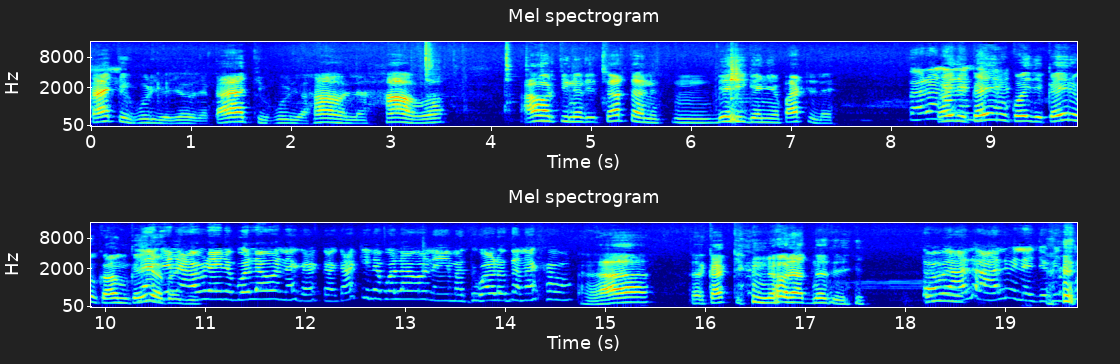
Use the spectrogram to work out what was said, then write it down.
કાચી પૂડીઓ જોઉં કાચી પૂડીઓ હાવ હાવ હો. આવડતી નથી તરતા ને બેસી ગઈ ને પાટલે. કોઈ દી કર્યું કોઈ દી કર્યું કામ કર્યા કોઈ આવડે એને બોલાવો ને કાકા કાકીને બોલાવો ને એમાં ધુવાડો તો ના ખાવો હા તાર કાકી નવરાત નથી. તો હવે હાલો હાલવી લેજો બીજું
